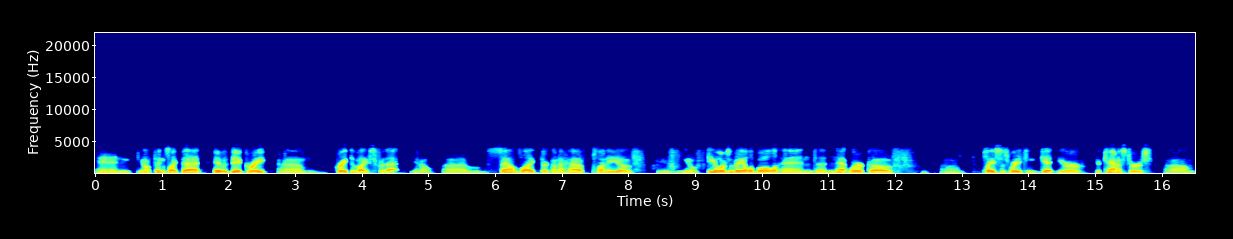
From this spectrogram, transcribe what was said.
and you know things like that. It would be a great, um, great device for that. You know, uh, sounds like they're going to have plenty of you know dealers available and a network of um, places where you can get your your canisters. Um,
